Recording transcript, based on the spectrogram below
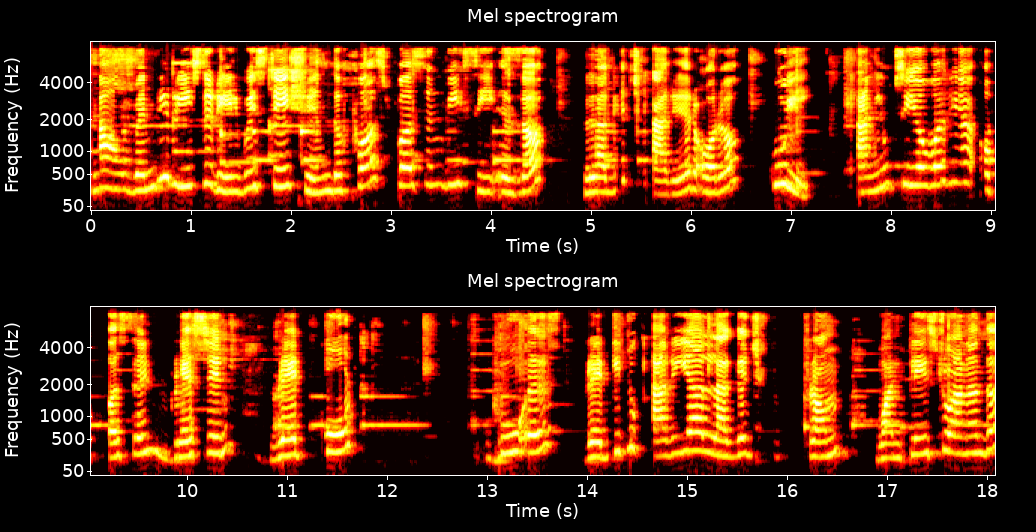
Now, when we reach the railway station, the first person we see is a luggage carrier or a coolie. Can you see over here a person dressed in red coat who is ready to carry a luggage from one place to another?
